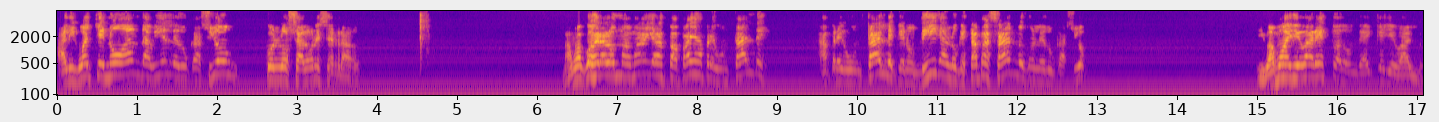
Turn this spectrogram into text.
al igual que no anda bien la educación con los salones cerrados. Vamos a coger a los mamás y a las papás a preguntarle, a preguntarle que nos digan lo que está pasando con la educación. Y vamos a llevar esto a donde hay que llevarlo.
